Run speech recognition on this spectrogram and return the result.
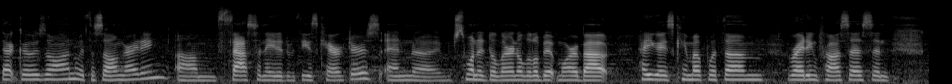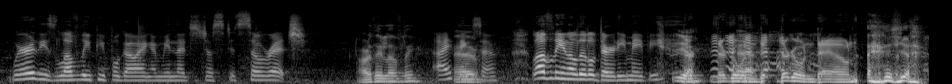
that goes on with the songwriting. Um, fascinated with these characters, and uh, just wanted to learn a little bit more about how you guys came up with them, writing process, and where are these lovely people going? I mean, that's just it's so rich. Are they lovely? I think Um, so. Lovely and a little dirty, maybe. Yeah, they're going. d- they're going down. yeah,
